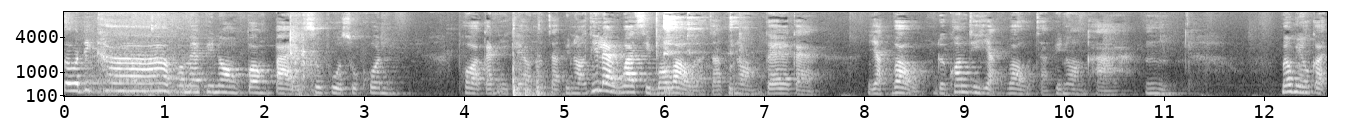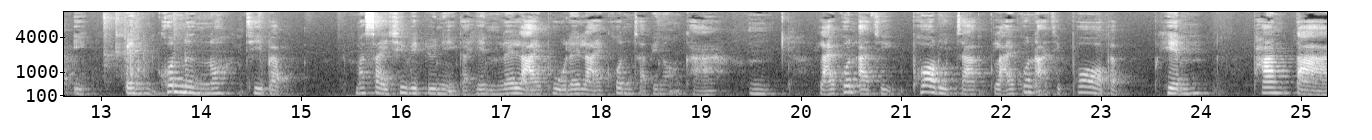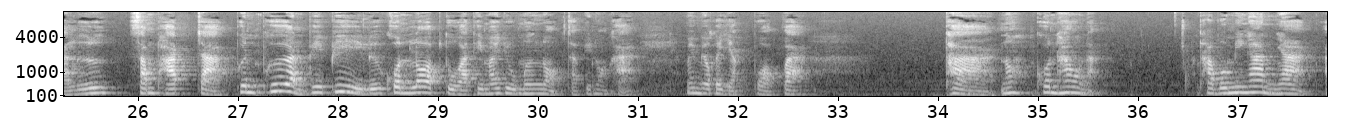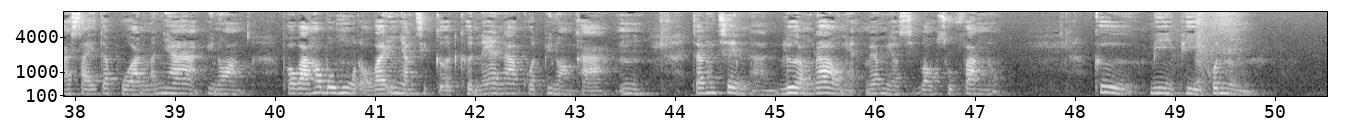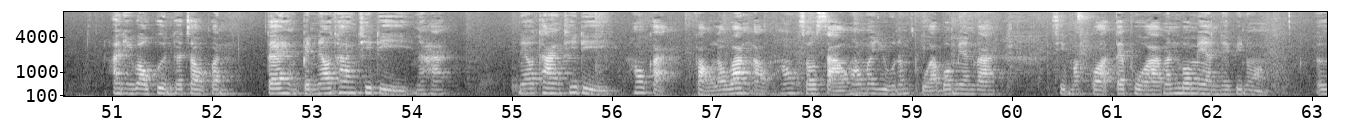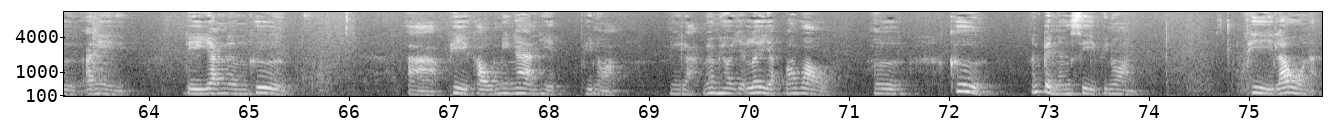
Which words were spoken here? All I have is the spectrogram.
สวัสดีค่ะพ่อแม่พี่น้องปองไปสุภูสุคนพอกันอีกแล้วนะจ๊ะพี่น้องที่แรกว่าสิบ่เว้าล่ะจ้ะพี่น้องแต่กะอยากเว้าโดยความที่อยากเว้าจ้ะพี่น้องค่ะ อืมเมื่อมีโอกาสอีกเป็นคนหนึ่งเนาะที่แบบมาใส่ชีวิตอยู่นี่ก็เห็นหลายๆผู้หลายๆคนจ้ะพี่น้องค่ะ อืมหลายคนอาจจะพ่อรู้จัก หลายคนอาจจะพ่อแบบเห็น ผ่านตาหรือสัมผัสจากเพื่อนๆพี่ๆหรือคนรอบตัวที่มาอยู่เมืองนอกจากพี่น้องค่ะไม่มีก็อยากบอกว่าถ้าเนาะคนเฮาน่ะถ้าบ่มีงานยากอาศัยแต่ผวนมันยากพี่น้อง เพราะว่าเฮาบ่ฮู้ดอกว่าอีหยังสิเกิดขึ้นในอนาคตพี่น้องค่ะอืมจังเช่นอ่าเรื่องเล่าเนี่ยแม่เหมียวสิเว้าสู่ฟังเนาะคือมีพี่คนหนึ่ง อันนี้เว้าพื้นกับเจ้าก่อนแต่แห่งเป็นแนวทางที่ดีนะคะ แนวทางที่ดีเฮากะเฝ้าระวังเอาเฮาสาวๆเฮามาอยู่น้ำผัวบ่แม่นว่าสิมากาะแต่ผัวมันบ่แม่นเด้พี่น้องเอออันนี้ดีอย่างหนึ่งคือ อ่าพี่เขามีงานเฮ็ดพี่น้องนี่ล่ะแม่แมวเลยอยากมาเว้าเออ คือมันเป็นจังซี่พี่น้องพี่เล่าน่ะ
